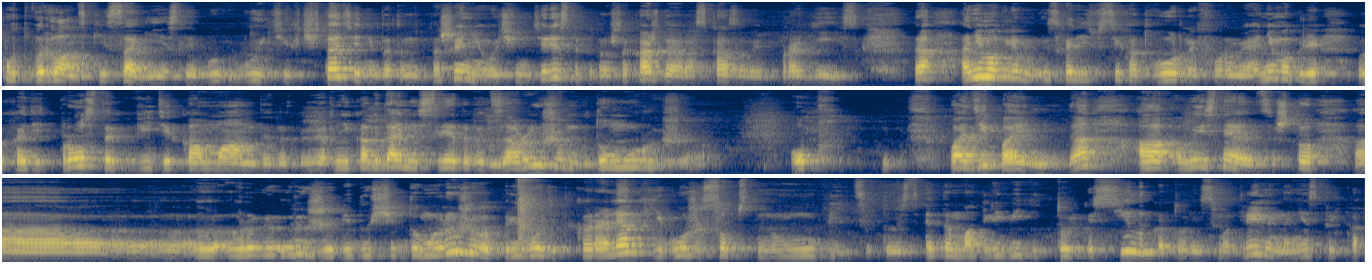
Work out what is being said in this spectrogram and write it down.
вот в ирландские саги, если вы будете их читать, они в этом отношении очень интересны, потому что каждая рассказывает про гейс. Да? Они могли исходить в стихотворной форме, они могли выходить просто в виде команды, например, никогда не следовать за рыжим к дому рыжего. Оп, поди пойми. Да? А выясняется, что а, рыжий, ведущий к дому рыжего, приводит короля к его же собственному убийце. То есть это могли видеть только силы, которые смотрели на несколько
